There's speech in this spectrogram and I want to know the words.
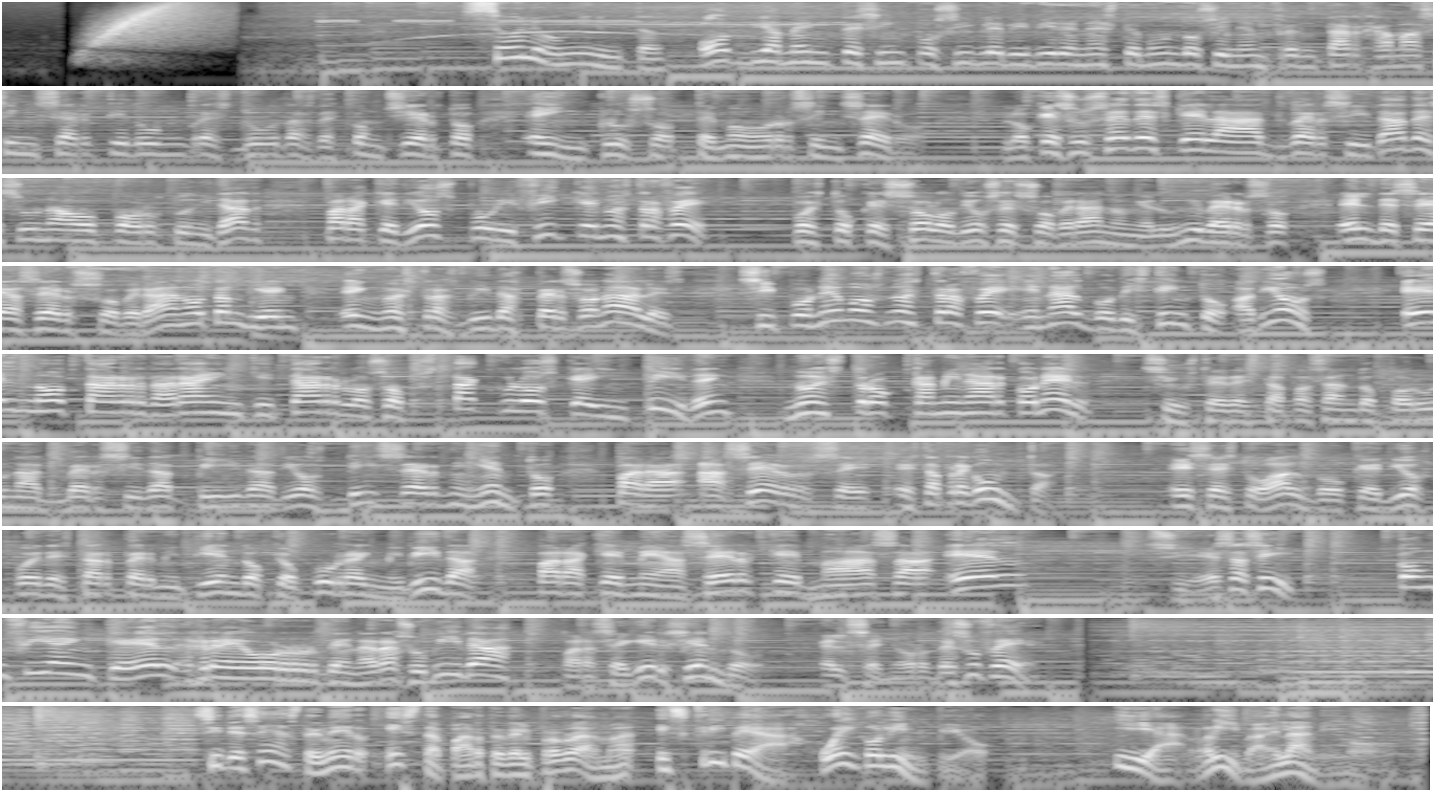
Solo un minuto. Obviamente es imposible vivir en este mundo sin enfrentar jamás incertidumbres, dudas, desconcierto e incluso temor sincero. Lo que sucede es que la adversidad es una oportunidad para que Dios purifique nuestra fe Puesto que solo Dios es soberano en el universo, Él desea ser soberano también en nuestras vidas personales. Si ponemos nuestra fe en algo distinto a Dios, Él no tardará en quitar los obstáculos que impiden nuestro caminar con Él. Si usted está pasando por una adversidad, pida a Dios discernimiento para hacerse esta pregunta. ¿Es esto algo que Dios puede estar permitiendo que ocurra en mi vida para que me acerque más a Él? Si es así, confía en que Él reordenará su vida para seguir siendo el Señor de su fe. Si deseas tener esta parte del programa, escribe a Juego Limpio y arriba el ánimo.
